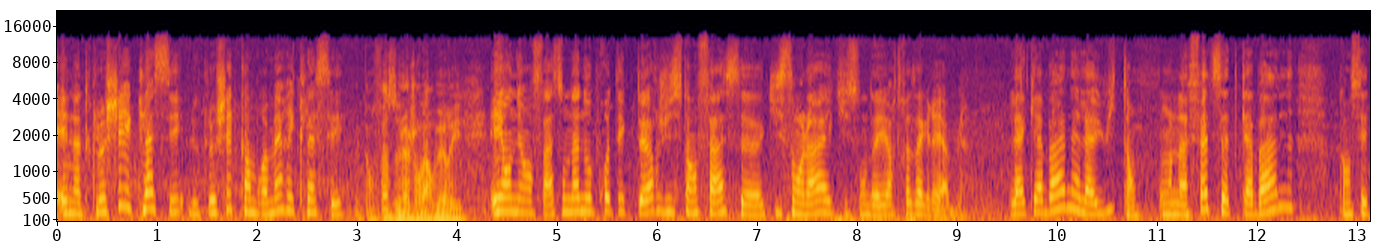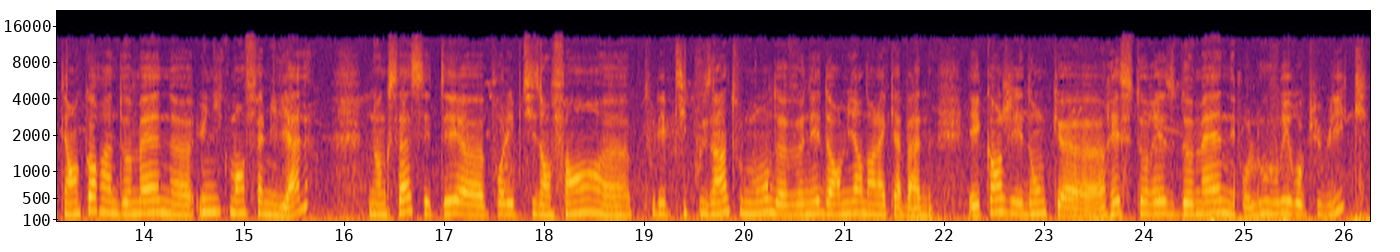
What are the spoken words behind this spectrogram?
Et notre clocher est classé. Le clocher de Cambremer est classé. On est en face de la gendarmerie. Et on est en face. On a nos protecteurs juste en face euh, qui sont là et qui sont d'ailleurs très agréables. La cabane, elle a 8 ans. On a fait cette cabane quand c'était encore un domaine euh, uniquement familial. Donc ça, c'était euh, pour les petits-enfants, euh, tous les petits cousins, tout le monde venait dormir dans la cabane. Et quand j'ai donc restauré ce domaine pour l'ouvrir au public,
